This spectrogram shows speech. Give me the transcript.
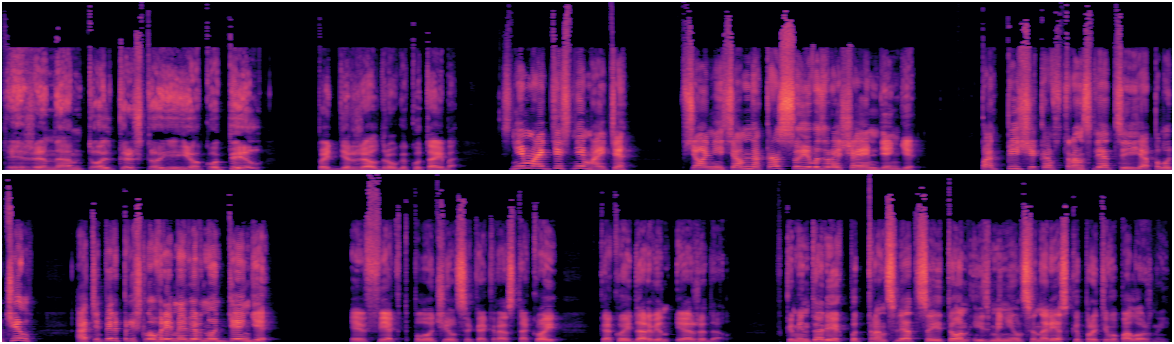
«Ты же нам только что ее купил!» — поддержал друга Кутайба. «Снимайте, снимайте. Все несем на кассу и возвращаем деньги. Подписчиков с трансляции я получил, а теперь пришло время вернуть деньги». Эффект получился как раз такой, какой Дарвин и ожидал. В комментариях под трансляцией тон изменился на резко противоположный.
